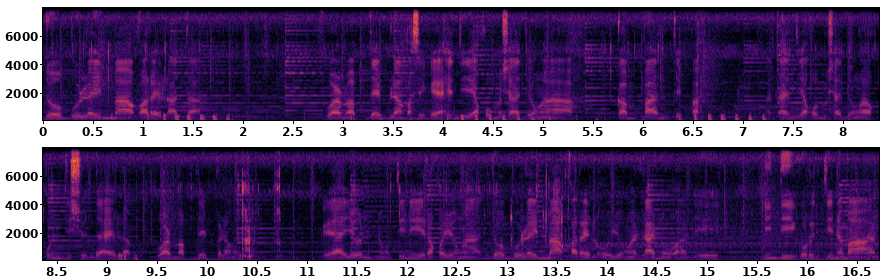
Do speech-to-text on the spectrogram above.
double line mackerel at ah, warm up dive lang kasi kaya hindi ako masyadong ah, kampante pa. At ah, hindi ako masyadong uh, kondisyon dahil ah, warm up dive pa lang ito. Kaya yun nung tinira ko yung ah, double line mackerel o yung ah, lanuan eh hindi ko rin tinamaan.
